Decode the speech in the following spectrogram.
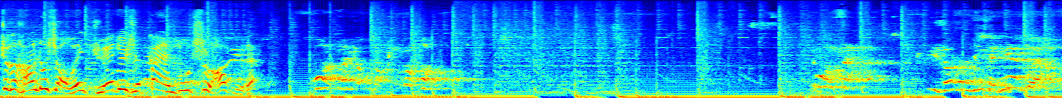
这个杭州小文绝对是扮猪吃老虎的。哇塞！哇塞！这小伙子明显练过呀。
